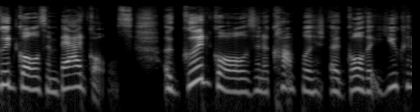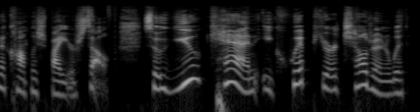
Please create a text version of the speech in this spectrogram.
good goals and bad goals. A good goal is an accomplish a goal that you can accomplish by yourself. So you can equip your children with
